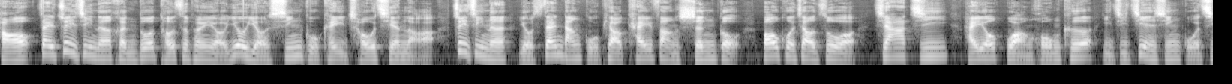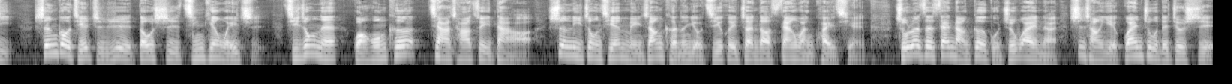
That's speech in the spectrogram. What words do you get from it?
好，在最近呢，很多投资朋友又有新股可以抽签了啊！最近呢，有三档股票开放申购，包括叫做嘉基、还有广宏科以及建新国际，申购截止日都是今天为止。其中呢，广宏科价差最大啊，顺利中签，每张可能有机会赚到三万块钱。除了这三档个股之外呢，市场也关注的就是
